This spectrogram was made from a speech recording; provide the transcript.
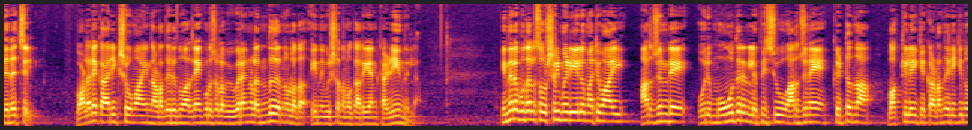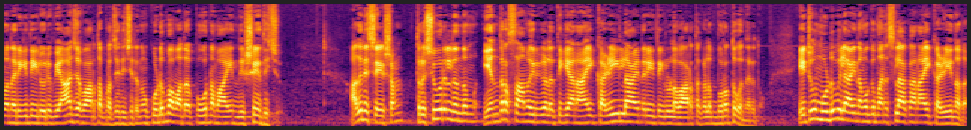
തിരച്ചിൽ വളരെ കാര്യക്ഷമമായി നടന്നിരുന്നു. അതിനെക്കുറിച്ചുള്ള വിവരങ്ങൾ എന്ത് എന്നുള്ളത് ഈ നിമിഷം നമുക്കറിയാൻ കഴിയുന്നില്ല. ഇന്നലെ മുതൽ സോഷ്യൽ മീഡിയയിലും മറ്റുമായി അർജുനന്റെ ഒരു മോതിരൻ ലഭിച്ചു. അർജുനെ കിട്ടുന്ന വക്കിലേക്ക് കടന്നിരിക്കുന്നു എന്ന രീതിയിൽ ഒരു വ്യാജ വാർത്ത പ്രചരിച്ചിരുന്നു. കുടുംബം അത് പൂർണമായി നിഷേധിച്ചു. അതിനുശേഷം തൃശൂരിൽ നിന്നും യന്ത്രസാമഗ്രികൾ എത്തിക്കാനായി കഴിയില്ല എന്ന രീതിയിലുള്ള വാർത്തകളും പുറത്തു വന്നിരുന്നു. ഏറ്റവും ഒടുവിലായി നമുക്ക് മനസ്സിലാക്കാനായി കഴിയുന്നത്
